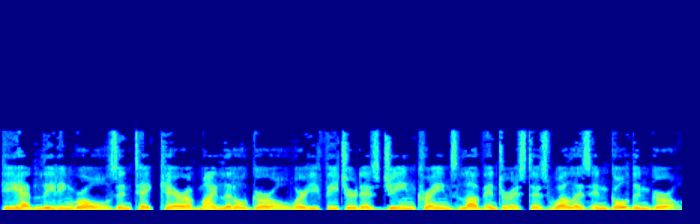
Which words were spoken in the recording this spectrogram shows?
he had leading roles in Take Care of My Little Girl where he featured as Jeanne Crain's love interest as well as in Golden Girl,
